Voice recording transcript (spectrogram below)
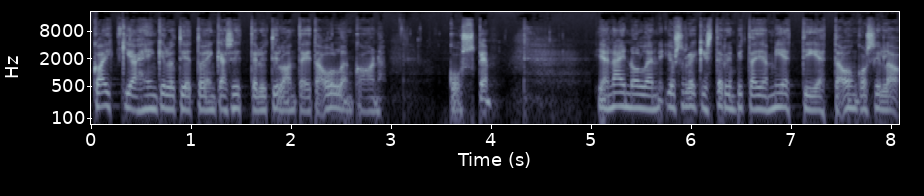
kaikkia henkilötietojen käsittelytilanteita ollenkaan koske. Ja näin ollen, jos rekisterinpitäjä miettii, että onko sillä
